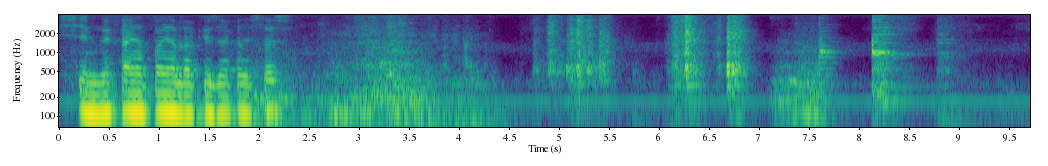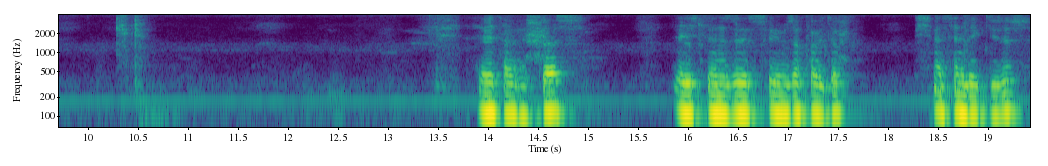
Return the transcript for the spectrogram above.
Şimdi kaynatmaya bırakıyoruz arkadaşlar. Evet arkadaşlar. Eriştemizi suyumuza koyduk. Pişmesini bekliyoruz.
